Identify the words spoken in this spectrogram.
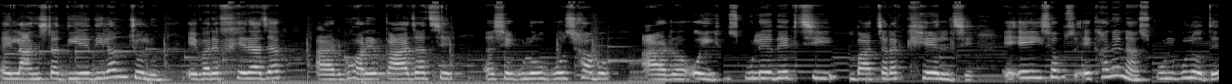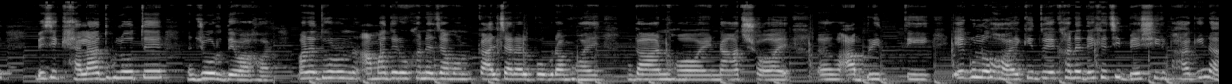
এই লাঞ্চটা দিয়ে দিলাম, চলুন, এবারে ফেরা যাক। আর ঘরের কাজ আছে সেগুলোও গোছাবো। আর ওই স্কুলে দেখছি বাচ্চারা খেলছে। এই সব এখানে না স্কুলগুলোতে বেশি খেলাধুলোতে জোর দেওয়া হয়। মানে ধরুন আমাদের ওখানে যেমন কালচারাল প্রোগ্রাম হয়, গান হয়, নাচ হয় আবৃত্তি এগুলো হয়। কিন্তু এখানে দেখেছি বেশিরভাগই না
